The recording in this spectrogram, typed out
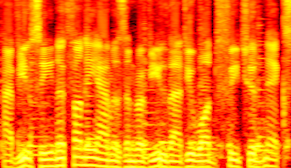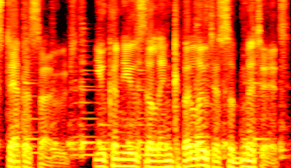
Have you seen a funny Amazon review that you want featured next episode? You can use the link below to submit it.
